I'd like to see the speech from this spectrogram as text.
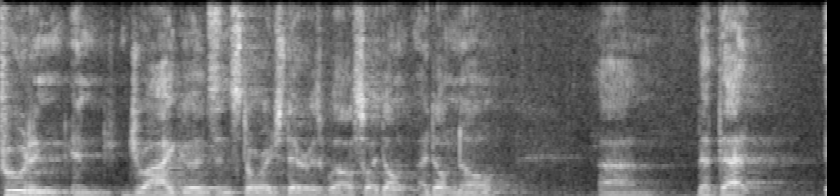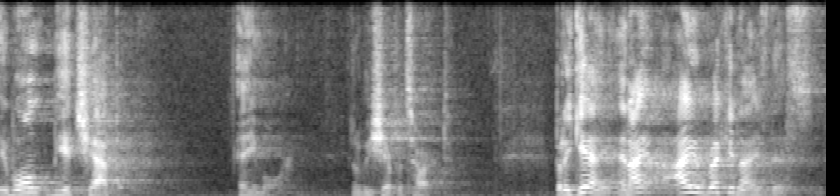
food and, and dry goods and storage there as well. So I don't, I don't know um, that that, it won't be a chapel anymore. It'll be Shepherd's Heart. But again, and I, I recognize this,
